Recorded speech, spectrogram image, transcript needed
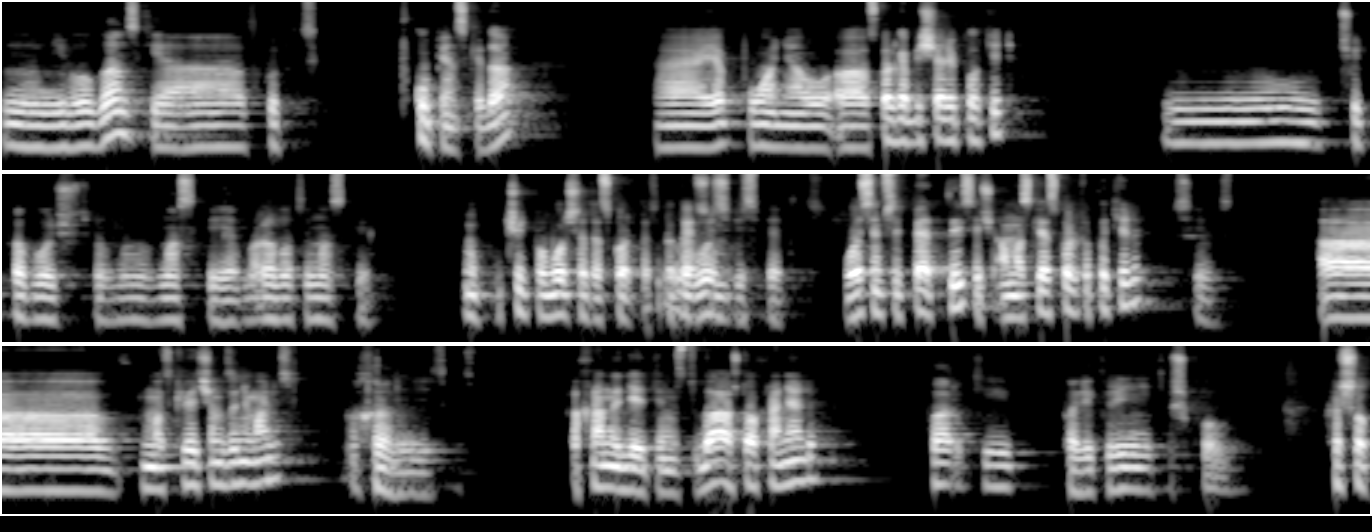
Ну, не в Луганске, а в Купинске. В Купинске, да? Э, я понял. А сколько обещали платить? Ну, чуть побольше, чем в Москве. Я работаю в Москве. Ну, чуть побольше это сколько? Какая сумма? 85 тысяч. 85 тысяч. А в Москве сколько платили? 70. А в Москве чем занимались? Охрана деятельности. Охранной деятельностью. Да, а что охраняли? Парки, поликлиники, школы. Хорошо,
